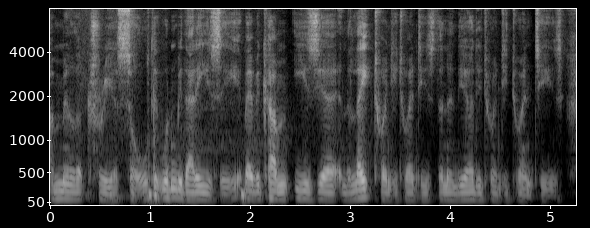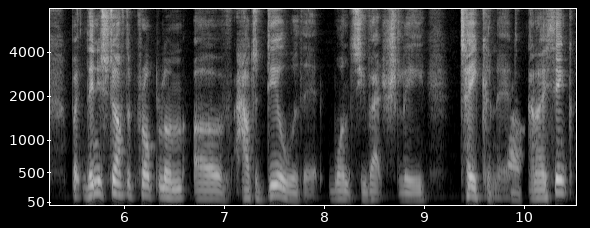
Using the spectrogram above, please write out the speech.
a military assault. It wouldn't be that easy. It may become easier in the late 2020s than in the early 2020s. But then you still have the problem of how to deal with it once you've actually taken it. And I think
